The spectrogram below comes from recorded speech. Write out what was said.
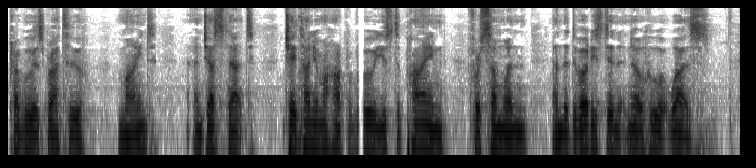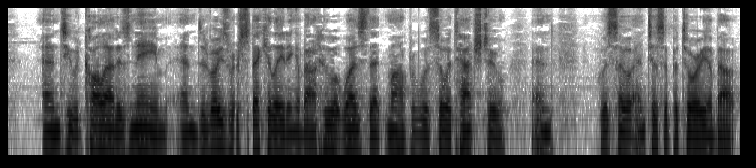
Prabhu has brought to mind, and just that Chaitanya Mahaprabhu used to pine for someone, and the devotees didn't know who it was. And he would call out his name, and the devotees were speculating about who it was that Mahaprabhu was so attached to and was so anticipatory about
